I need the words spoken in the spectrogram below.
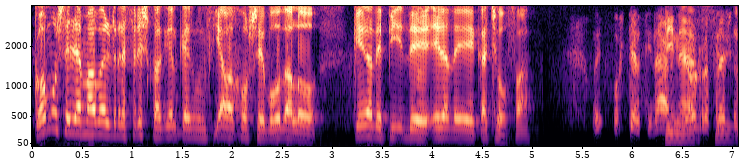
¿Cómo se llamaba el refresco aquel que anunciaba José Bódalo, que era de, pi- de- era de cachofa? Hostia, al final, Pinar, un refresco.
